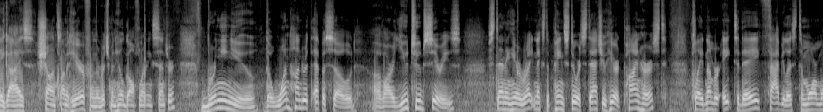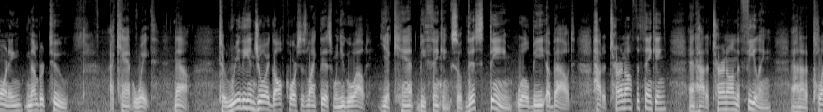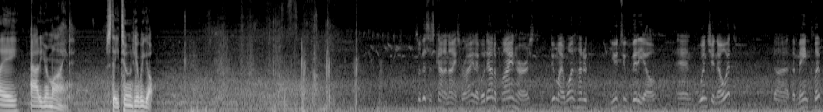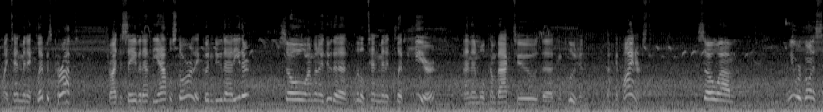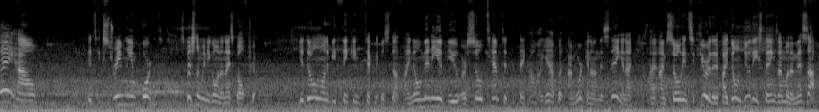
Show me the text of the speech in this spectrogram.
Hey guys, Shawn Clement here from the Richmond Hill Golf Learning Center, bringing you the 100th episode of our YouTube series. Standing here right next to Payne Stewart's statue here at Pinehurst. Played number eight today, fabulous. Tomorrow morning, number two. I can't wait. Now, to really enjoy golf courses like this when you go out, you can't be thinking. So this theme will be about how to turn off the thinking and how to turn on the feeling and how to play out of your mind. Stay tuned, here we go. So this is kind of nice, right? I go down to Pinehurst, do my 100th YouTube video, and wouldn't you know it, the, the main clip, my 10 minute clip is corrupt. Tried to save it at the Apple Store. They couldn't do that either. So I'm going to do the little 10 minute clip here and then we'll come back to the conclusion back at Pinehurst. So um, we were going to say how it's extremely important, especially when you go on a nice golf trip. You don't want to be thinking technical stuff. I know many of you are so tempted to think, oh yeah, but I'm working on this thing and I, I, am so insecure that if I don't do these things, I'm gonna mess up.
